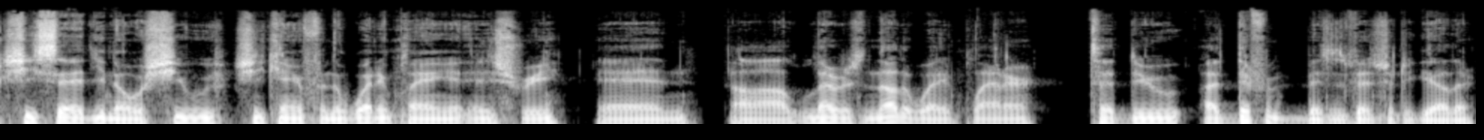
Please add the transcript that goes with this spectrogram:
she said, you know, she she came from the wedding planning industry and uh, leveraged another wedding planner to do a different business venture together.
